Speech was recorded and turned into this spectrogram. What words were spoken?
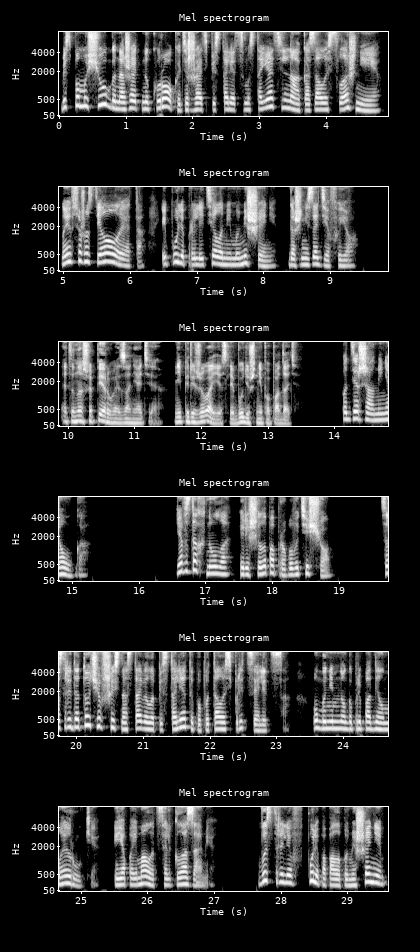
Без помощи Уга нажать на курок и держать пистолет самостоятельно оказалось сложнее, но я все же сделала это, и пуля пролетела мимо мишени, даже не задев ее. Это наше первое занятие. Не переживай, если будешь не попадать. Поддержал меня Уга. Я вздохнула и решила попробовать еще. Сосредоточившись, наставила пистолет и попыталась прицелиться. Уга немного приподнял мои руки, и я поймала цель глазами. Выстрелив, пуля попала по мишени,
